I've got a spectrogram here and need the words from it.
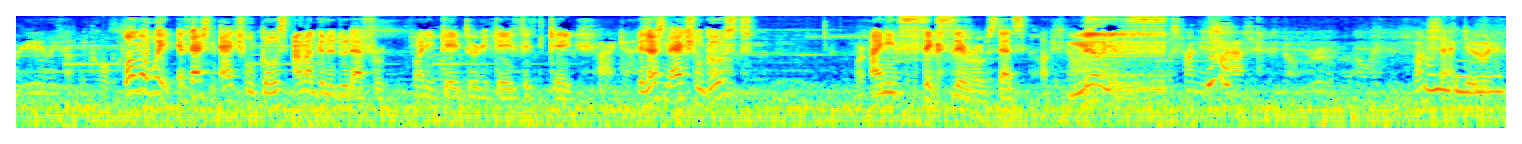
really fucking cold. Well, no, wait, if there's an actual ghost, I'm not gonna do that for 20k, 30k, 50k. Alright, guys. If there's an actual ghost, I need six zeros. That's Okay, let's go. millions. Let's find these rafts. One sec, dude.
